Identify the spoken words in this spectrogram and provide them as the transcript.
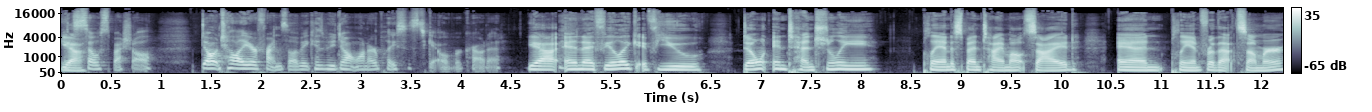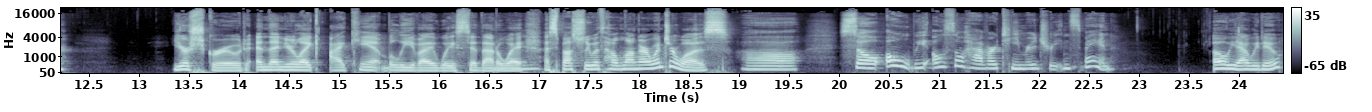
It's Yeah. so special. Don't tell all your friends though, because we don't want our places to get overcrowded. Yeah, and I feel like if you don't intentionally plan to spend time outside and plan for that summer, you're screwed. And then you're like, I can't believe I wasted that away, mm-hmm. especially with how long our winter was. Oh, so oh, we also have our team retreat in Spain. Oh, yeah, we do.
